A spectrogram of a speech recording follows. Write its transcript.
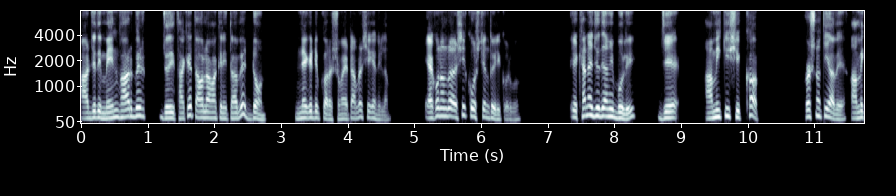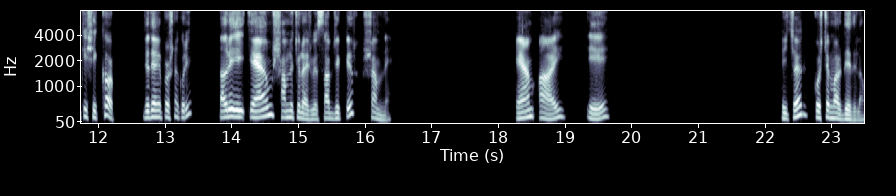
আর যদি মেন ভার্বের যদি থাকে, তাহলে আমাকে নিতে হবে ডোন্ট নেগেটিভ করার সময়, এটা আমরা শিখে নিলাম। এখন আমরা আসি কোশ্চেন তৈরি করব। এখানে যদি আমি বলি যে, আমি কি শিক্ষক? প্রশ্ন কি হবে? আমি কি শিক্ষক? যদি আমি প্রশ্ন করি, তাহলে এই এম সামনে চলে আসবে সাবজেক্টের সামনে। Am I a teacher question mark দিয়ে দিলাম।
